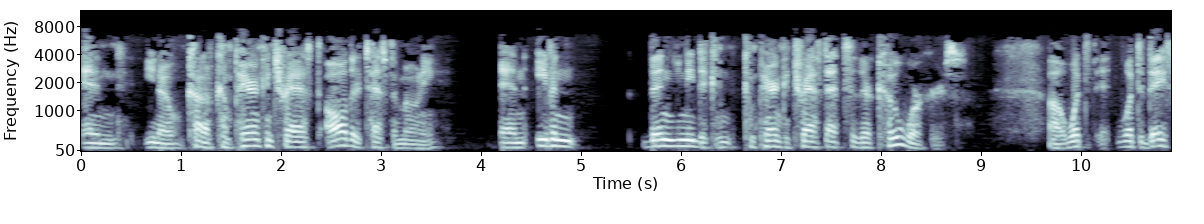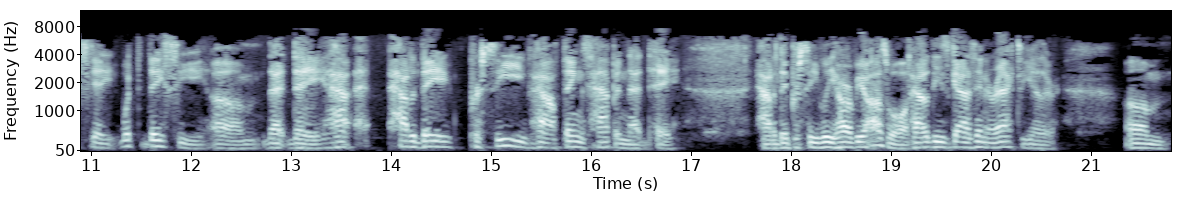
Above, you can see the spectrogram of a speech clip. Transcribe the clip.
and you know, kind of compare and contrast all their testimony, and even then you need to con- compare and contrast that to their coworkers Uh, what what did they see? What did they see um, that day? How how did they perceive how things happened that day? How did they perceive Lee Harvey Oswald? How did these guys interact together? Um,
